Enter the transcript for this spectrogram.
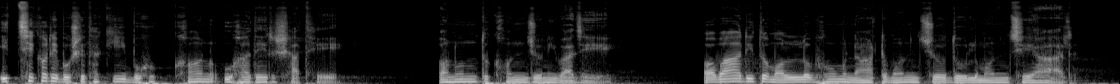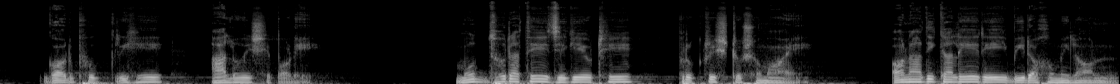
ইচ্ছে করে বসে থাকি বহুক্ষণ উহাদের সাথে, অনন্ত খঞ্জনী বাজে। অবারিত মল্লভূম নাটমঞ্চ দোলমঞ্চে আর গর্ভগৃহে আলো এসে পড়ে। মধ্যরাতে জেগে ওঠে প্রকৃষ্ট সময়। অনাদিকালের এই বিরহ মিলন,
